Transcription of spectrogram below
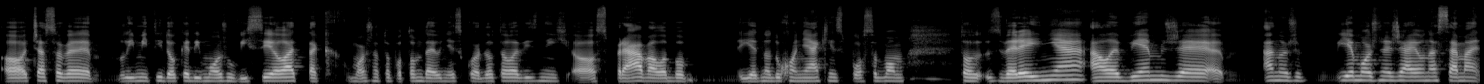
o, časové limity, dokedy môžu vysielať, tak možno to potom dajú neskôr do televíznych o, správ alebo jednoducho nejakým spôsobom to zverejnia, ale viem, že áno, že je možné, že aj ona sama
